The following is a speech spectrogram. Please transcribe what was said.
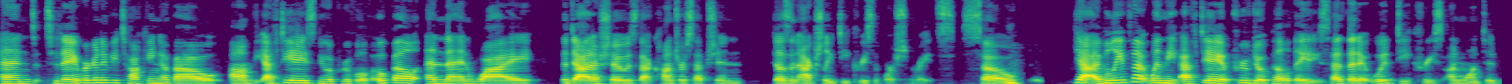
And today we're going to be talking about um, the FDA's new approval of Opill and then why the data shows that contraception doesn't actually decrease abortion rates. So, mm. yeah, I believe that when the FDA approved Opill, they said that it would decrease unwanted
